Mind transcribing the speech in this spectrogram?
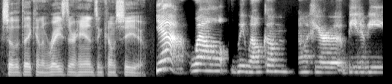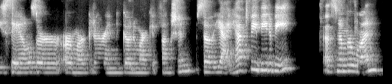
so that they can raise their hands and come see you? Yeah, well, we welcome you know, if you're a B2B sales or, or marketer and go to market function. So, yeah, you have to be B2B. That's number one.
